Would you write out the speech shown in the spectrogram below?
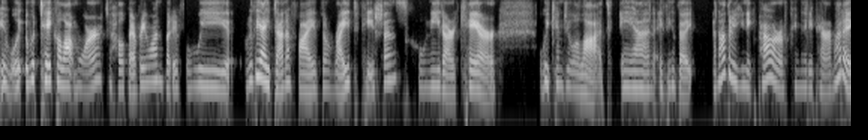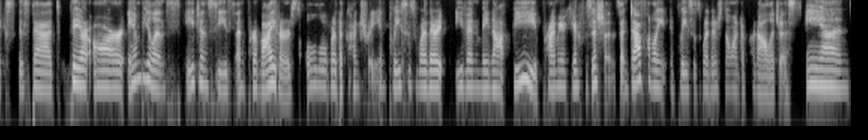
it, w- it would take a lot more to help everyone, but if we really identify the right patients who need our care, we can do a lot. And I think that another unique power of community paramedics is that there are ambulance agencies and providers all over the country in places where there even may not be primary care physicians and definitely in places where there's no endocrinologists. And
